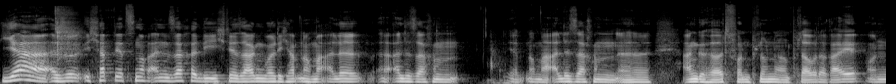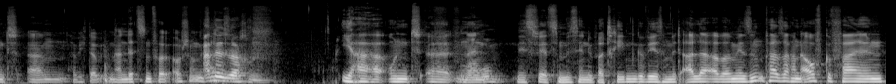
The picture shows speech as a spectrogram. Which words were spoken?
Ja, also ich habe jetzt noch eine Sache, die ich dir sagen wollte. Ich habe noch mal alle, äh, alle Sachen, ich habe noch mal alle Sachen äh, angehört von Plunder und Plauderei und ähm, habe ich glaube in der letzten Folge auch schon gesagt. Alle Sachen. Ja, und äh, nein, Warum? das ist jetzt ein bisschen übertrieben gewesen mit alle, aber mir sind ein paar Sachen aufgefallen,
